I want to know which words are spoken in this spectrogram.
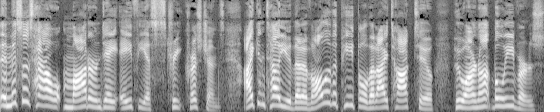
And this is how modern day atheists treat Christians. I can tell you that of all of the people that I talk to who are not believers,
